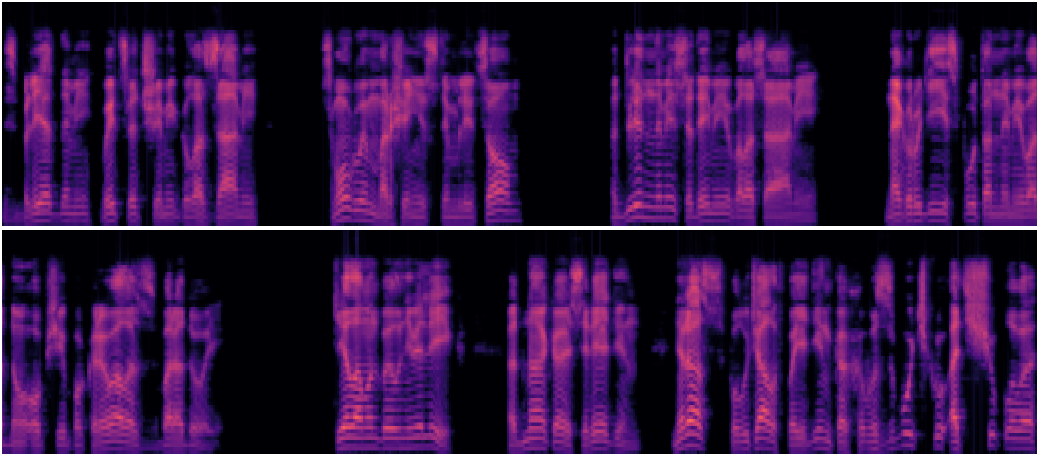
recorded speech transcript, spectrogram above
с бледными, выцветшими глазами, смуглым морщинистым лицом, длинными седыми волосами, на груди спутанными в одно общее покрывало с бородой. Телом он был невелик, однако Середин не раз получал в поединках взбучку от щуплого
